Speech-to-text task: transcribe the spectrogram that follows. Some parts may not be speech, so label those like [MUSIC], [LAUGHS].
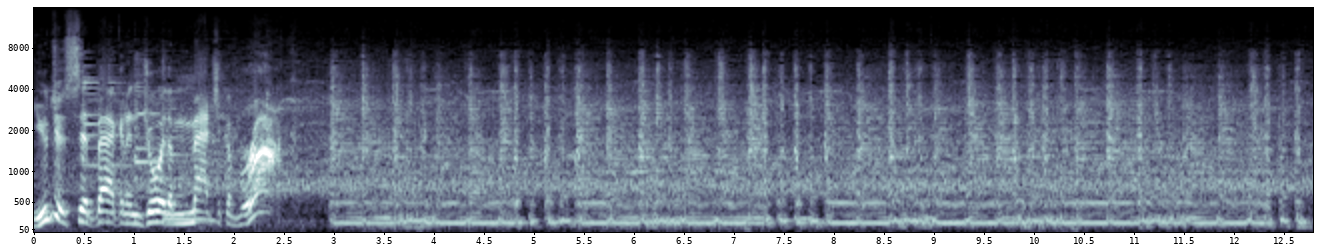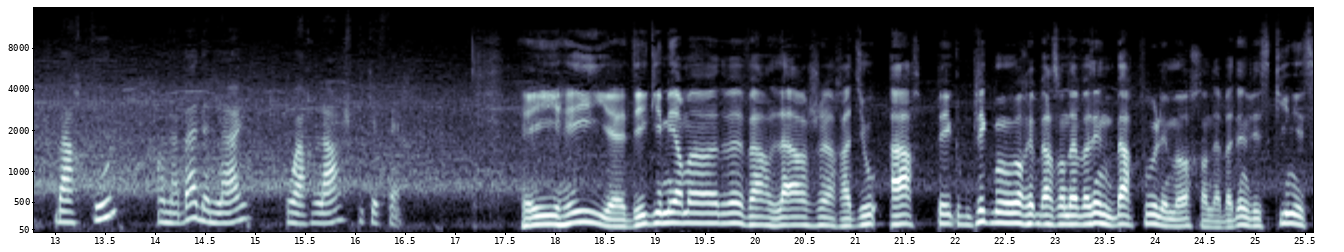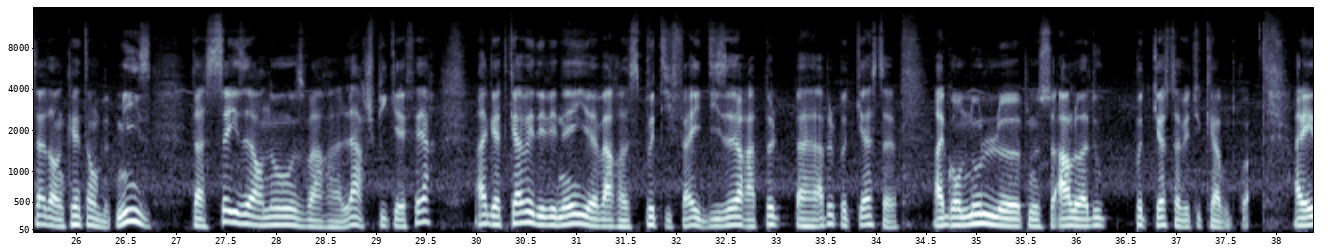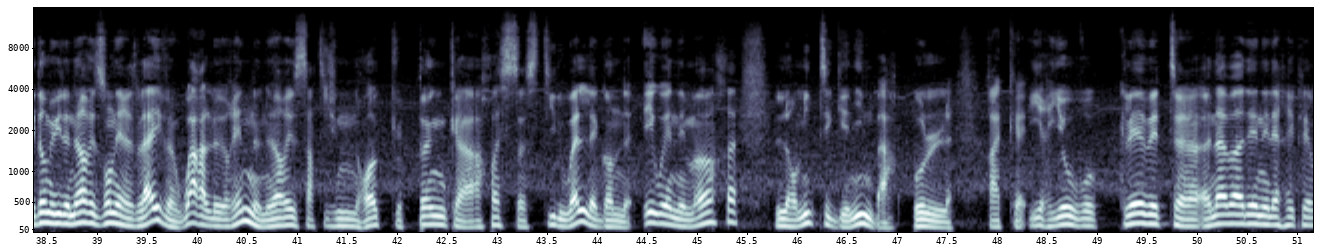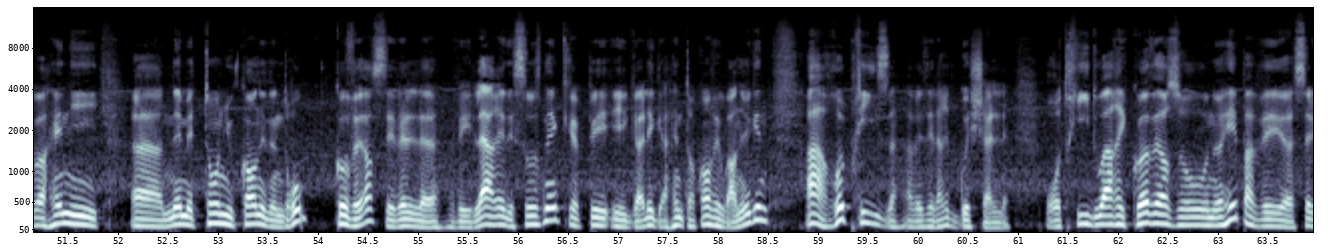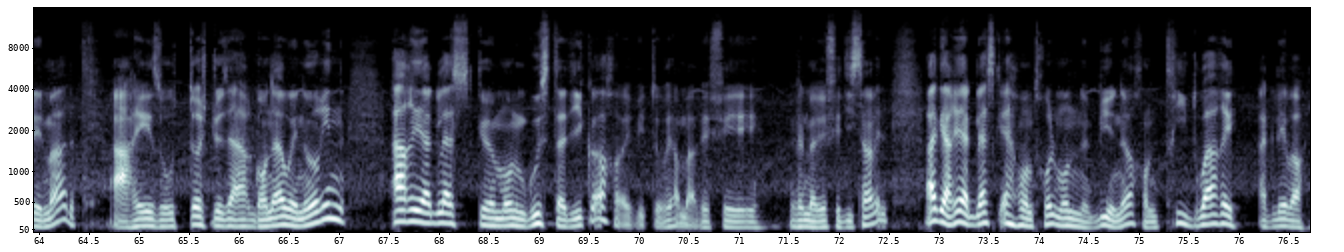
You just sit back and enjoy the magic of rock. Barpool, en a baden live, war large piquet fer. Hey hey, degemer mat var large radio ar plegmor e barz an abaden barpoul e mor an abaden vez kin e sad an ket an miz da 6 eur noz war large piquet fer hag at kavet evenei war Spotify, Deezer, Apple, uh, Apple Podcast hag an nul uh, arlo adou podcast avait tu kaout quoi. Allez, donc évidemment nervez on est live. War le ren nervez sartigin rock punk a c'hoaz style well gant ewen e mort. L'ormit genin bar Paul rak irio vo klevet un abaden e l'er klevar henni uh, nemet ton you kan et dro cover, sevel uh, ve lare de soznek pe e galeg a hentankan ve warnugen a reprise avec elarit gwechal. Bro tri doare cover zo ne he pa ve selet mad, a re zo toch deus ar ganaou en glask mon gousta dikor, evit over m'ave fe Vel m'ave fait disinvel, hag a re glask er rentrol mon bienor an tri doare a glevar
